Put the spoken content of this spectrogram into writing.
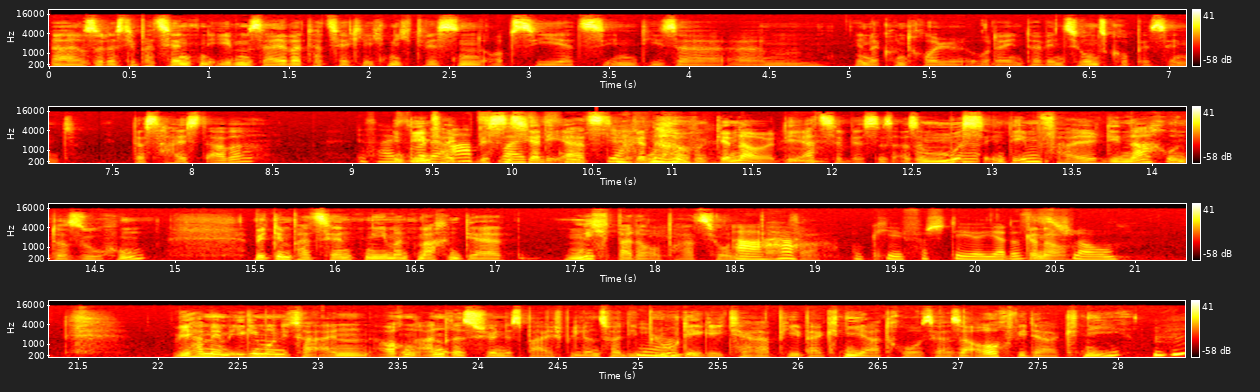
äh, so dass die Patienten eben selber tatsächlich nicht wissen, ob sie jetzt in dieser ähm, in der Kontroll- oder Interventionsgruppe sind. Das heißt aber, das heißt, in dem Fall wissen es ja die Ärzte, ja. genau, genau, die Ärzte wissen es. Also muss ja. in dem Fall die Nachuntersuchung mit dem Patienten jemand machen, der nicht bei der Operation Aha. dabei war. Okay, verstehe. Ja, das genau. ist schlau. Wir haben im Egelmonitor ein, auch ein anderes schönes Beispiel, und zwar die ja. Blutegeltherapie bei Kniearthrose. Also auch wieder Knie, mhm.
